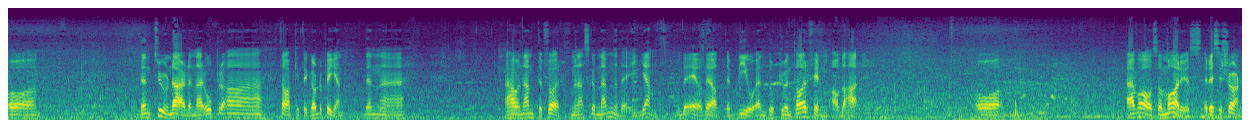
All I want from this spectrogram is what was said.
Og den turen der, den der operataket til Gardepiggen, den eh, Jeg har jo nevnt det før, men jeg skal nevne det igjen. Og det er jo det at det blir jo en dokumentarfilm av det her. Og jeg var hos Marius, regissøren,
